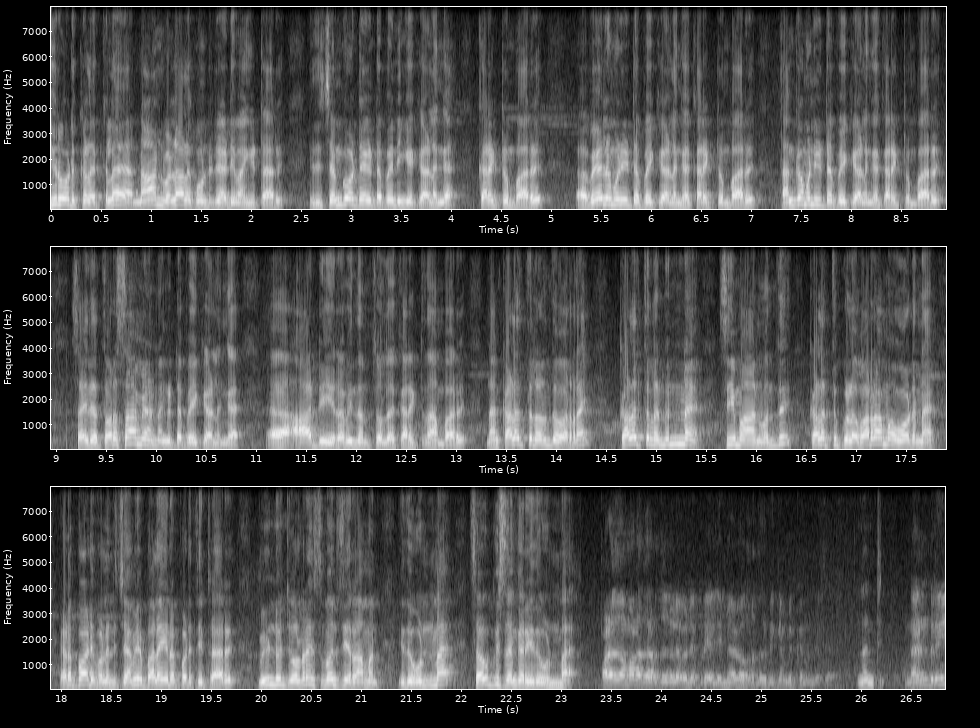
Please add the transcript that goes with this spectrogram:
ஈரோடு கிழக்கில் நான் வெள்ளாள கொண்டுட்டு அடி வாங்கிட்டாரு. இது செங்கோட்டையன்ட்ட போய் நீங்கள் கேளுங்க கரெக்டும் பாரு. வேலுமணிகிட்ட போய் கேளுங்க கரெக்டும் பாரு. தங்கமணிகிட்ட போய் கேளுங்க கரெக்டும் பாரு. சைத துரசாமி அண்ணங்கிட்ட போய் கேளுங்க. ஆர்டி ரவீந்திரன் சொல்ல கரெக்ட் தான் பாரு. நான் களத்திலிருந்து வர்றேன். களத்தில் நின்ன சீமான் வந்து களத்துக்குள்ளே வராமல் ஓடின எடப்பாடி பழனிசாமி பலகீனப்படுத்திட்டாரு. மீண்டும் சொல்கிறேன் சிவன் ஸ்ரீராமன் இது உண்மை. சவுக்கு சங்கர் இது உண்மை. பலவிதமான கருத்துக்களை வெளிப்படைய எளிமையாக கருத்துக்கிட்டு மிக்க நன்றி சார். நன்றி. நன்றி.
